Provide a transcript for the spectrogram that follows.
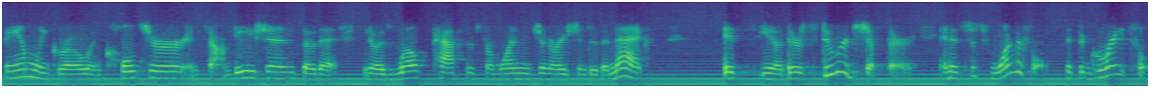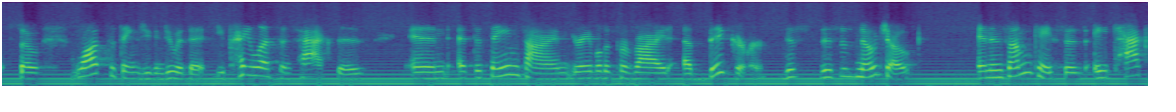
family grow in culture and foundation so that, you know, as wealth passes from one generation to the next, it's, you know, there's stewardship there. And it's just wonderful. It's a great tool. So lots of things you can do with it. You pay less in taxes And at the same time, you're able to provide a bigger, this, this is no joke, and in some cases, a tax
